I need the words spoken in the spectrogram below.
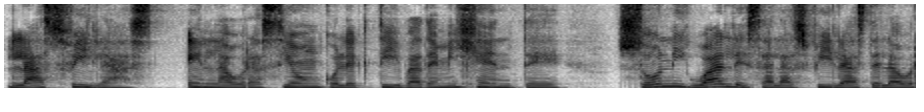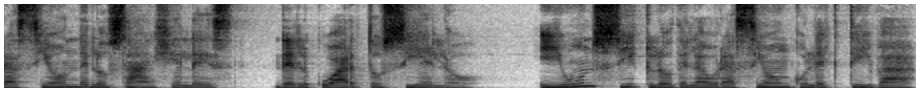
las filas, en la oración colectiva de mi gente son iguales a las filas de la oración de los ángeles del cuarto cielo, y un ciclo de la oración colectiva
